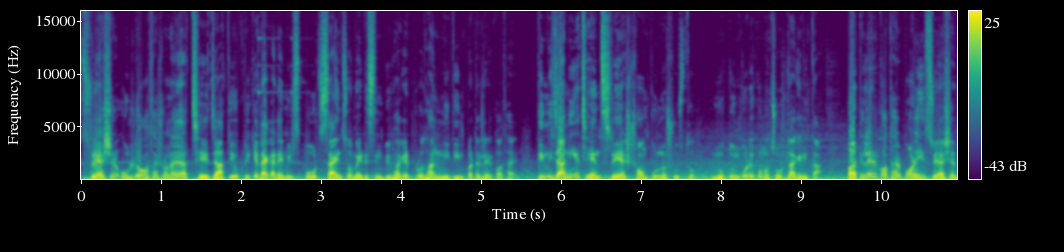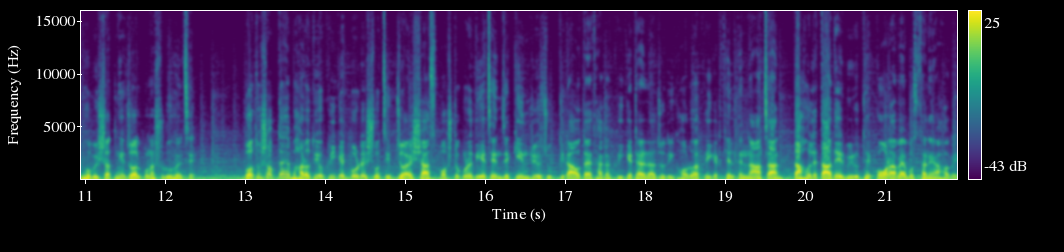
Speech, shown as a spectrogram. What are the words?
শ্রেয়াসের উল্টো কথা শোনা যাচ্ছে, জাতীয় ক্রিকেট একাডেমির স্পোর্টস, সায়েন্স ও মেডিসিন বিভাগের প্রধান নীতিন প্যাটেলের কথায়। তিনি জানিয়েছেন, শ্রেয়াস সম্পূর্ণ সুস্থ, নতুন করে কোনো চোট লাগেনি তা প্যাটেলের কথার পরেই শ্রেয়াসের ভবিষ্যৎ নিয়ে জল্পনা শুরু হয়েছে। গত সপ্তাহে ভারতীয় ক্রিকেট বোর্ডের সচিব জয় শাহ স্পষ্ট করে দিয়েছেন যে কেন্দ্রীয় চুক্তির আওতায় থাকা ক্রিকেটাররা যদি ঘরোয়া ক্রিকেট খেলতে না চান, তাহলে তাদের বিরুদ্ধে কড়া ব্যবস্থা নেওয়া হবে।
